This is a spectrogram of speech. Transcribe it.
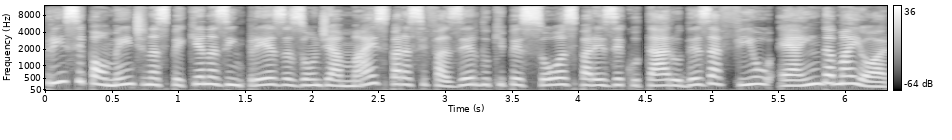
Principalmente nas pequenas empresas onde há mais para se fazer do que pessoas para executar, o desafio é ainda maior,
